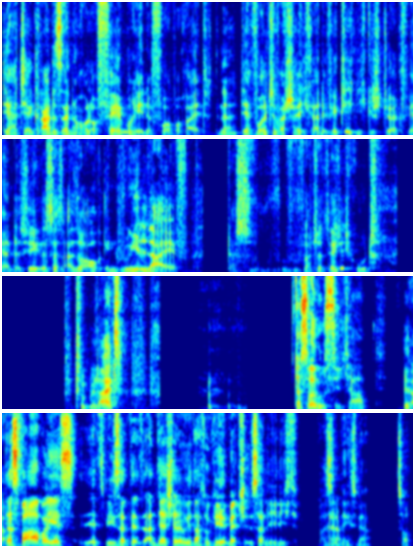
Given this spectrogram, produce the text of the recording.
der hat ja gerade seine Hall of Fame-Rede vorbereitet. Ne? Der wollte wahrscheinlich gerade wirklich nicht gestört werden. Deswegen ist das also auch in Real Life. Das war tatsächlich gut. Tut mir leid. Das war lustig, ja. Ja. Das war aber jetzt, jetzt wie gesagt, jetzt an der Stelle gedacht, okay, Match ist erledigt. Passiert Ja. nichts mehr. So.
